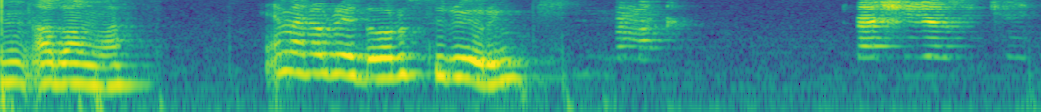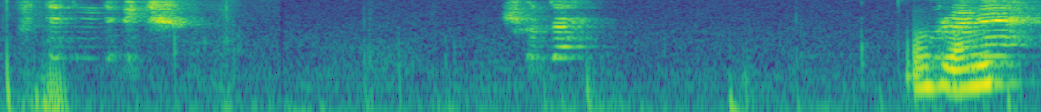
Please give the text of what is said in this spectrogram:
Hı, adam var. Hemen oraya doğru sürüyorum. Bak. Başlayacağız. 2, 3 dediğimde 3. Şurada. O zaman Buraya.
